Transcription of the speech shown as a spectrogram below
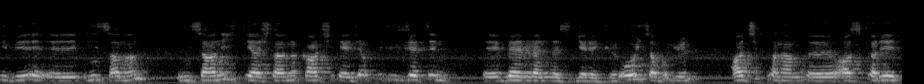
gibi e, insanın insani ihtiyaçlarını karşılayacak bir ücretin e, belirlenmesi gerekiyor. Oysa bugün açıklanan e, asgari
